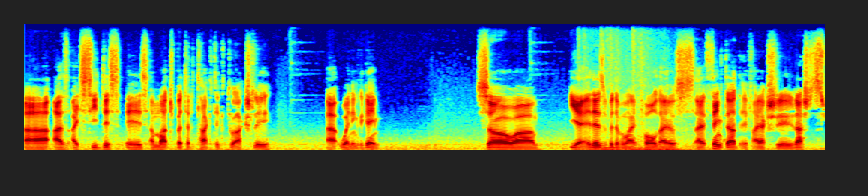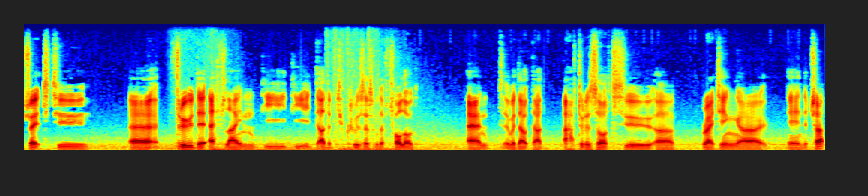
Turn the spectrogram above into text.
Uh, as I see this is a much better tactic to actually uh, winning the game. So um, yeah, it is a bit of my fault. I was, I think that if I actually rushed straight to uh, through the F line, the, the, the other two cruisers would have followed, and without that, I have to resort to uh, writing uh, in the chat.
